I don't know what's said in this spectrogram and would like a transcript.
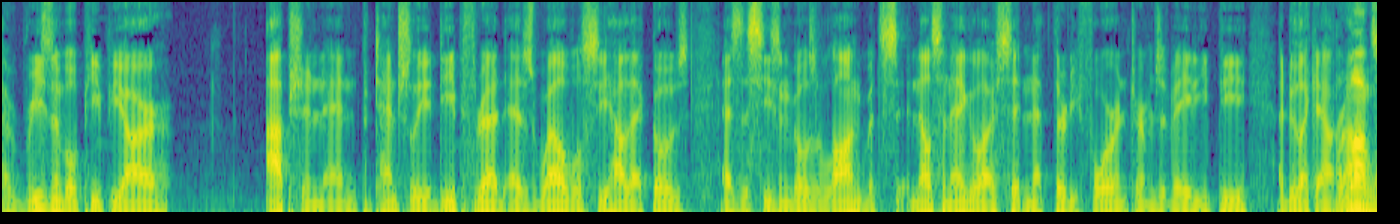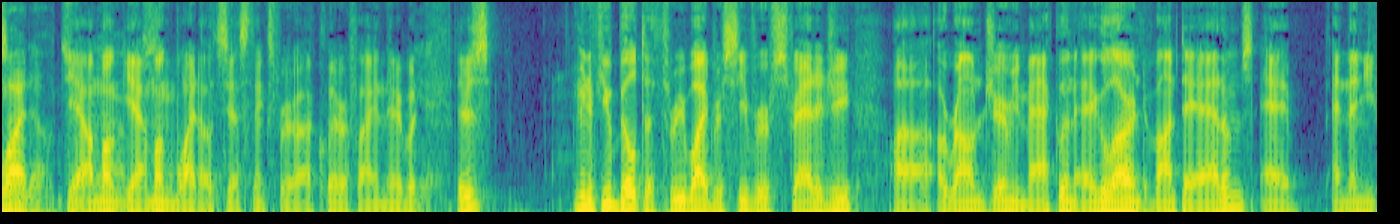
a reasonable PPR option and potentially a deep threat as well. We'll see how that goes as the season goes along. But Nelson Agholor sitting at 34 in terms of ADP. I do like Allen Among Robinson. wideouts, Yeah, yeah, among yeah among wideouts. Yes, thanks for uh, clarifying there. But there's. I mean, if you built a three wide receiver strategy uh, around Jeremy Maclin, Agholor, and Davante Adams, and, and then you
